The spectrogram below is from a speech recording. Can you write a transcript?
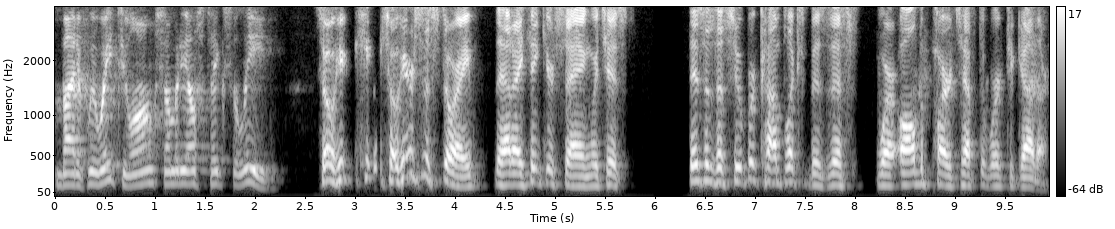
But if we wait too long, somebody else takes the lead. So, he, so here's the story that I think you're saying, which is this is a super complex business where all the parts have to work together.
